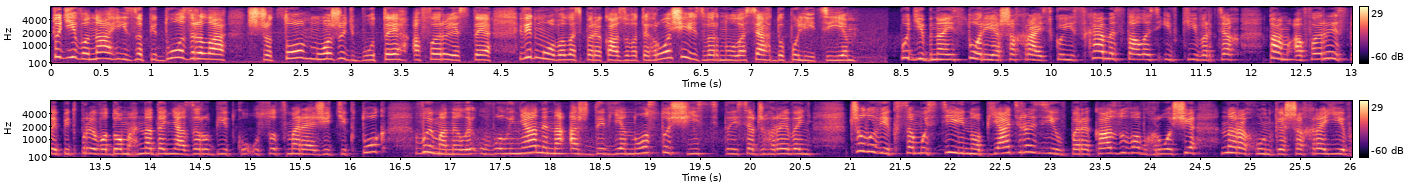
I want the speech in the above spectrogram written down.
Тоді вона і запідозрила, що то можуть бути аферисти. Відмовилась переказувати гроші і звернулася до поліції. Подібна історія шахрайської схеми сталася і в Ківерцях. Там аферисти під приводом надання заробітку у соцмережі TikTok виманили у волинянина аж 96 тисяч гривень. Чоловік самостійно п'ять разів переказував гроші на рахунки шахраїв.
